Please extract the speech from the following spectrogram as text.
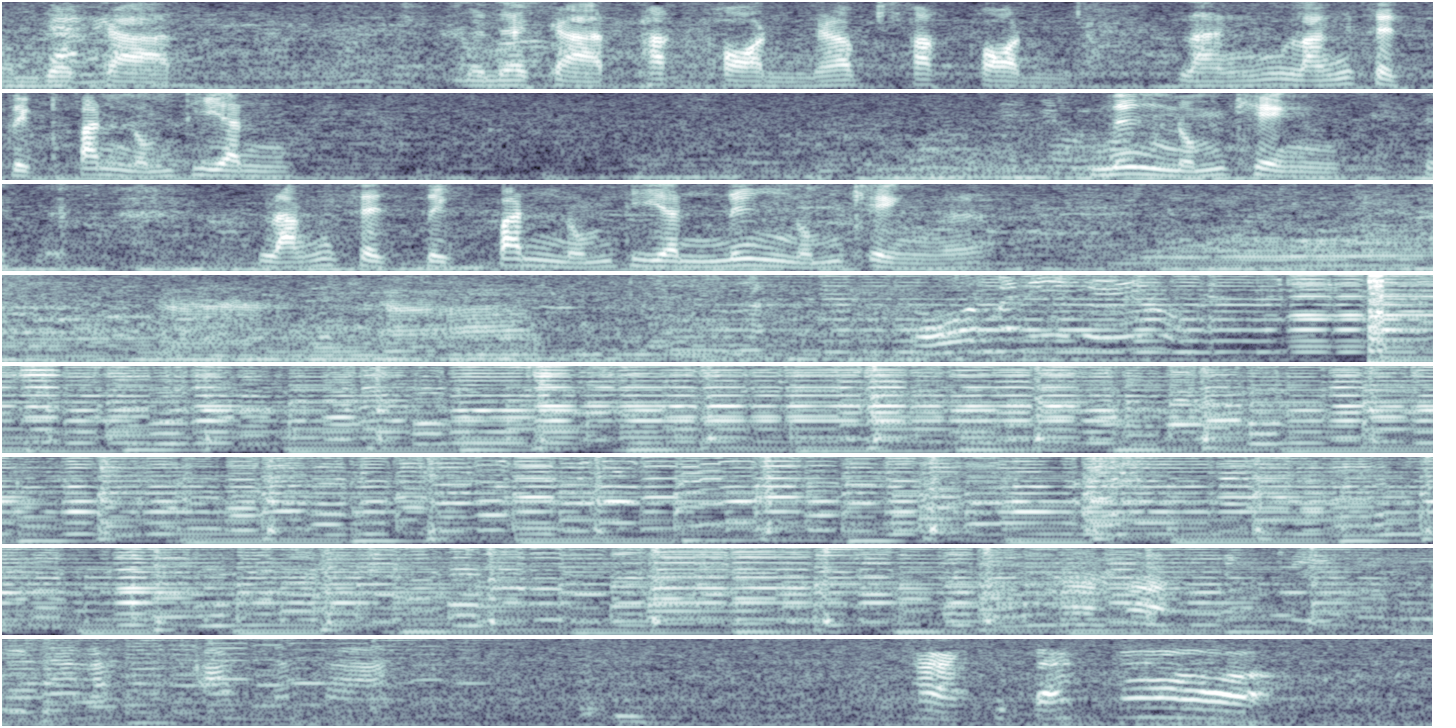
บรรยากาศ บรรยากาศพักผ่อนครับ พักผ่อนหลังหลังเสร็จศึกปั้นหนมเทียน นึ่งหนมเข่ง หลังเสร็จศึกปั้นหนมเทียน นึ่งหนมเข่งนะอ่านี่ครับ โอนมานี่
